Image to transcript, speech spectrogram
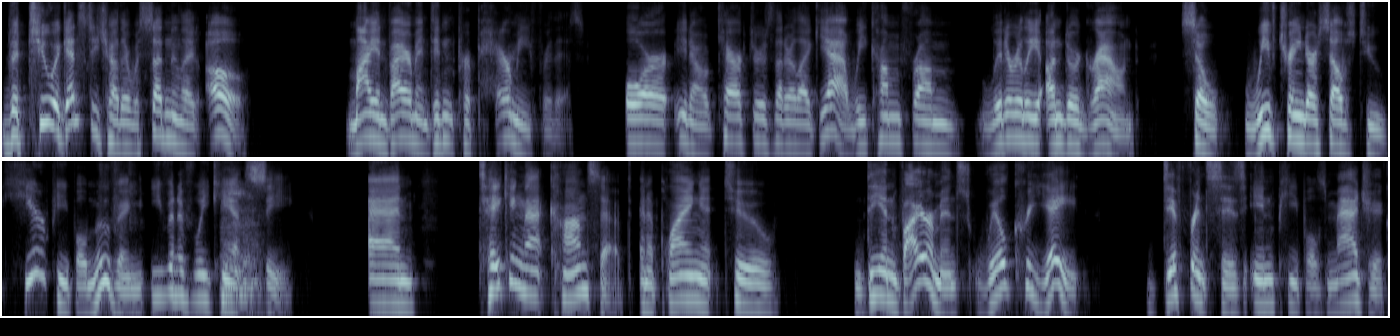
the two against each other was suddenly like, oh, my environment didn't prepare me for this. Or, you know, characters that are like, yeah, we come from literally underground. So we've trained ourselves to hear people moving even if we can't mm. see and taking that concept and applying it to the environments will create differences in people's magic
